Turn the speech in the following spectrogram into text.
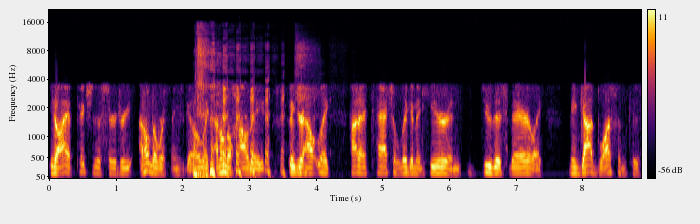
you know, I have pictures of surgery. I don't know where things go. Like, I don't know how they figure out, like, how to attach a ligament here and do this there. Like, I mean, God bless them because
